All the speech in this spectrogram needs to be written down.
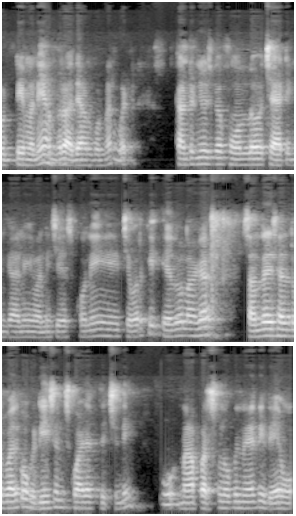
గుడ్ టీమ్ అని అందరూ అదే అనుకుంటున్నారు. బట్ కంటిన్యూస్గా ఫోన్లో చాటింగ్ కానీ ఇవన్నీ చేసుకొని చివరికి ఏదోలాగా సన్ రైజ్ హైదరాబాద్కి ఒక డీసెంట్ స్క్వాడ్ అయితే తెచ్చింది. నా పర్సనల్ ఒపీనియన్ అయితే ఇదేమో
